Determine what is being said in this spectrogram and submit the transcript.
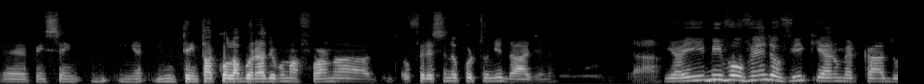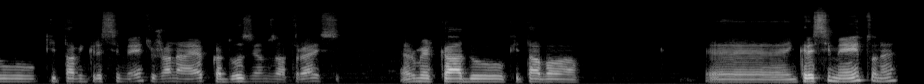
é, pensei em, em, em, tentar colaborar de alguma forma, oferecendo oportunidade, né? Tá. E aí, me envolvendo, eu vi que era um mercado que estava em crescimento, já na época, 12 anos atrás. Era um mercado que estava é, em crescimento, né?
